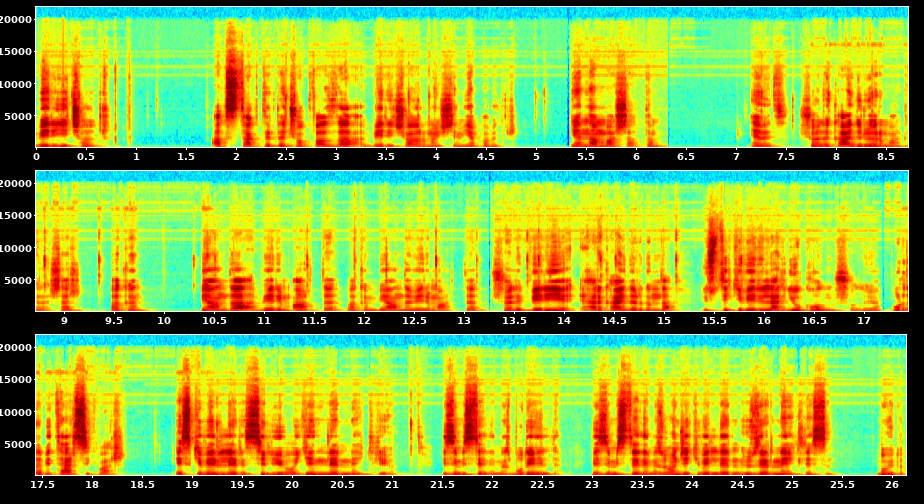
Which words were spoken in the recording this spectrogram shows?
veriyi çağır. Aksi takdirde çok fazla veri çağırma işlemi yapabilir. Yeniden başlattım. Evet şöyle kaydırıyorum arkadaşlar. Bakın bir anda verim arttı. Bakın bir anda verim arttı. Şöyle veriyi her kaydırdığımda üstteki veriler yok olmuş oluyor. Burada bir terslik var. Eski verileri siliyor, yenilerini ekliyor. Bizim istediğimiz bu değildi. Bizim istediğimiz önceki verilerin üzerine eklesin. Buydu.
